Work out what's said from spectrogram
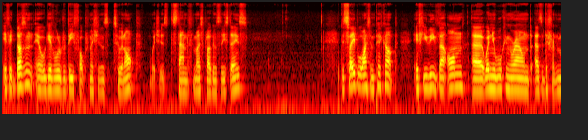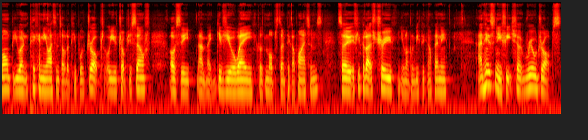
If it doesn't, it will give all of the default permissions to an op, which is the standard for most plugins these days. Disable item pickup. If you leave that on, uh, when you're walking around as a different mob, you won't pick any items up that people have dropped or you've dropped yourself. Obviously, that gives you away because mobs don't pick up items. So if you put that as true, you're not going to be picking up any. And here's a new feature, real drops.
